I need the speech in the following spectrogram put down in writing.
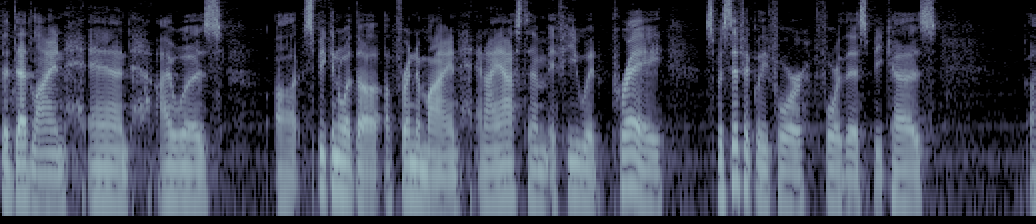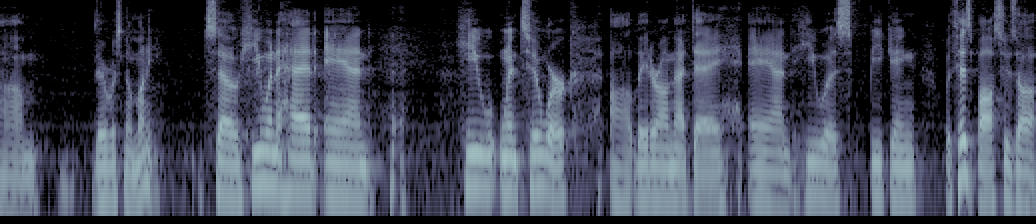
the deadline, and I was uh, speaking with a, a, friend of mine, and I asked him if he would pray specifically for, for this because um, there was no money. So he went ahead and he went to work uh, later on that day, and he was speaking with his boss, who's a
